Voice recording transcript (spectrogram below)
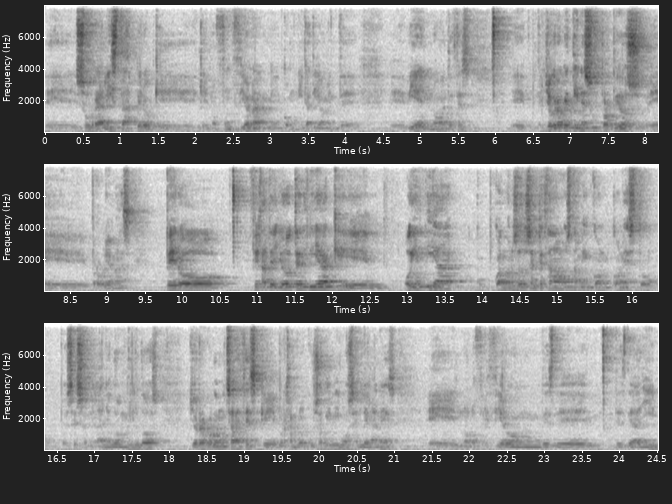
eh, surrealistas, pero que, que, no funcionan comunicativamente bien. ¿no? Entonces, yo creo que tiene sus propios problemas. Pero fíjate, yo te diría que hoy en día, cuando nosotros empezábamos también con, con esto, pues eso, en el año 2002, yo recuerdo muchas veces que, por ejemplo, el curso que vimos en Leganés eh, nos lo ofrecieron desde, desde allí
